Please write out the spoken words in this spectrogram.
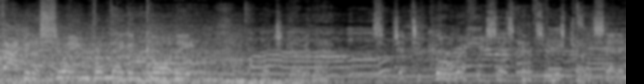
fabulous swing from Megan Courtney. Where'd you go with that? Subjective call. Referee says Kansu is trying to set it.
